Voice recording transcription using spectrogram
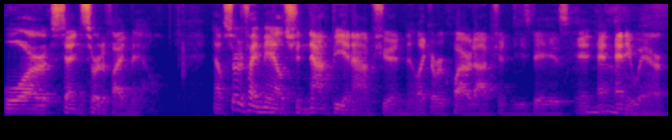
or send certified mail. Now, certified mail should not be an option, like a required option these days, a- anywhere.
